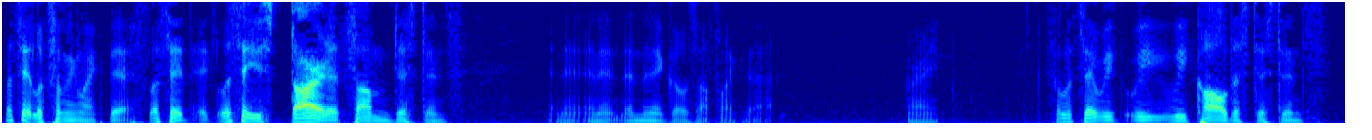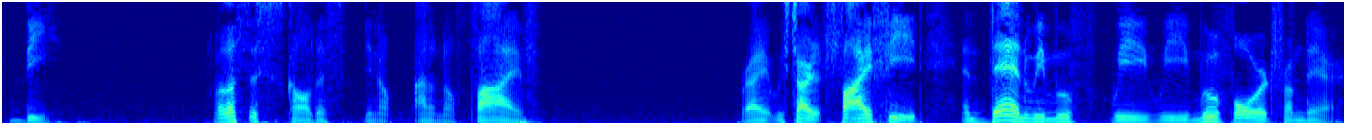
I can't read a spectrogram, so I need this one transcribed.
Let's say it looks something like this. Let's say it, let's say you start at some distance, and it, and, it, and then it goes up like that, right? So let's say we, we, we call this distance b. Well, let's just call this, you know, I don't know, five. Right? We start at five feet, and then we move we we move forward from there,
